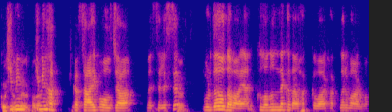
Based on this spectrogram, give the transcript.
Koşulları Kimin, falan. kimin hakka sahip olacağı meselesi. Evet. Burada o da var yani. Klonun ne kadar hakkı var, hakları var mı?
